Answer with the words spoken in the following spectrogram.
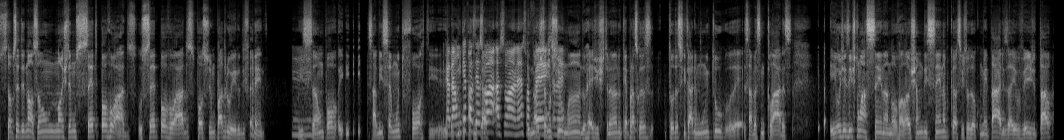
Só pra você ter noção, nós temos sete povoados. Os sete povoados possuem um padroeiro diferente. E são, po- e- e- sabe, isso é muito forte. Cada um quer fazer a sua, a sua, né, a sua e nós festa, estamos né? filmando, registrando, que é para as coisas todas ficarem muito, eh, sabe assim, claras. E hoje existe uma cena nova lá, eu chamo de cena porque eu assisto os documentários, aí eu vejo e tal.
